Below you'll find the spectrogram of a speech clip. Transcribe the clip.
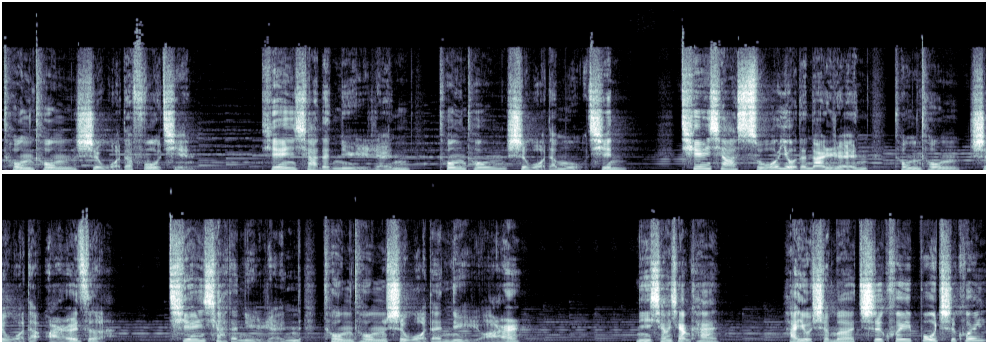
通通是我的父亲；天下的女人，通通是我的母亲；天下所有的男人，通通是我的儿子；天下的女人，通通是我的女儿。你想想看，还有什么吃亏不吃亏？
